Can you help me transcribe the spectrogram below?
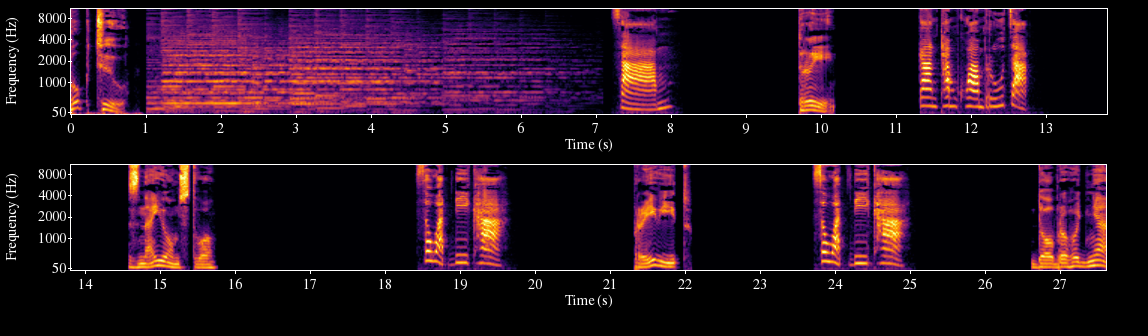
บุ๊กทูสามทรีการทำความรู้จัก знайомство สวัสดีค่ะ Привіт สวัสดีค่ะ Доброго дня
